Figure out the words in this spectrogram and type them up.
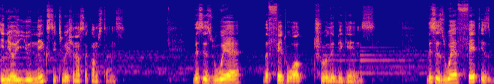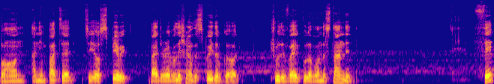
in your unique situation or circumstance. This is where the faith walk truly begins. This is where faith is born and imparted to your spirit by the revelation of the Spirit of God through the vehicle of understanding. Faith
